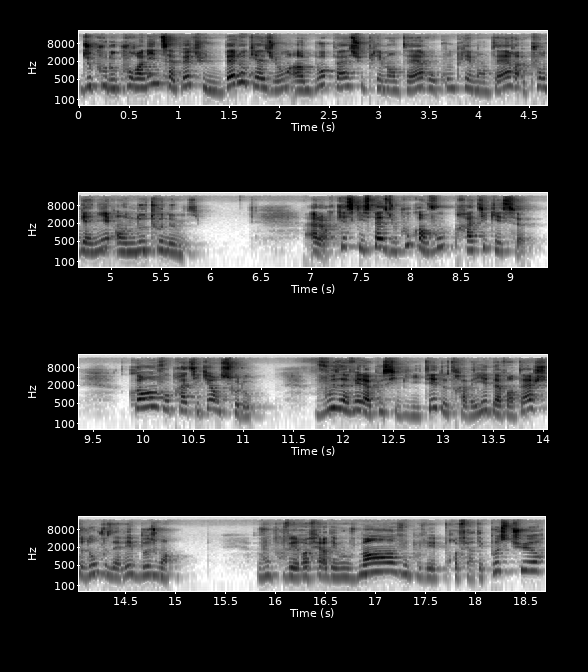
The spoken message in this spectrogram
Du coup, le cours en ligne, ça peut être une belle occasion, un beau pas supplémentaire ou complémentaire pour gagner en autonomie. Alors, qu'est-ce qui se passe du coup quand vous pratiquez seul? Quand vous pratiquez en solo, vous avez la possibilité de travailler davantage ce dont vous avez besoin. Vous pouvez refaire des mouvements, vous pouvez refaire des postures,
